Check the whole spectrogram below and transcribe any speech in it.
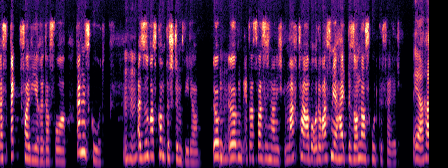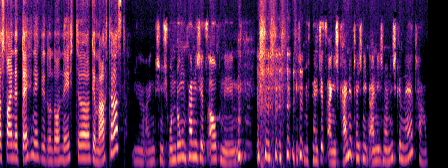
Respekt verliere davor. Dann ist gut. Mhm. Also sowas kommt bestimmt wieder. Irgend, mhm. Irgendetwas, was ich noch nicht gemacht habe oder was mir halt besonders gut gefällt. Ja, hast du eine Technik, die du noch nicht äh, gemacht hast? Ja, eigentlich nicht. Rundungen kann ich jetzt auch nähen. ich, mir fällt jetzt eigentlich keine Technik ein, die ich noch nicht genäht habe.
